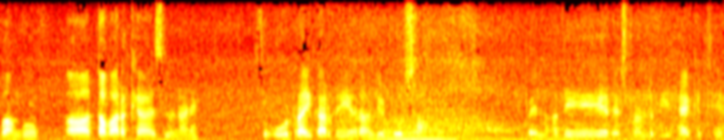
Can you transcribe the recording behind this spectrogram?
ਵਾਂਗੂ ਅਹ, ਤਵਾ ਰੱਖਿਆ ਹੋਇਆ ਸੀ ਉਹਨਾਂ ਨੇ। ਸੋ ਉਹ ਟਰਾਈ ਕਰਦੇ ਯਾਰ ਅੱਜ ਡੋਸਾ। ਪਹਿਲਾਂ ਤੇ ਰੈਸਟੋਰੈਂਟ ਲੱਭੀ ਹੈ ਕਿੱਥੇ?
